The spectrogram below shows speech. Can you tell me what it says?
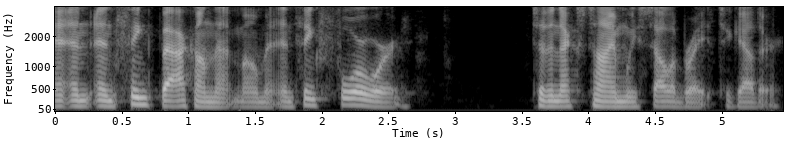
and, and think back on that moment and think forward to the next time we celebrate together.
